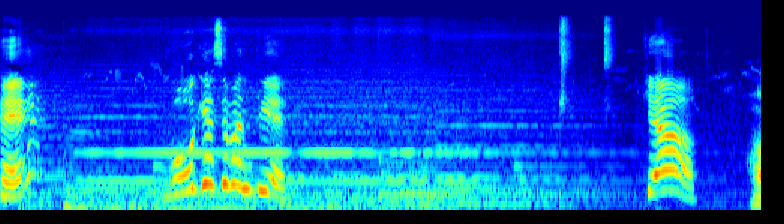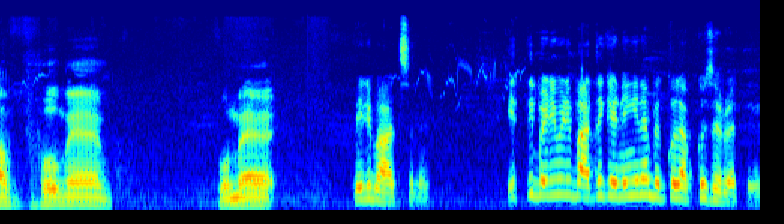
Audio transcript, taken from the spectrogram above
है? वो कैसे बनती है? क्या? हाँ वो मैं वो मैं मेरी बात सुनो। इतनी बड़ी बड़ी बातें करने की ना बिल्कुल आपको ज़रूरत नहीं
